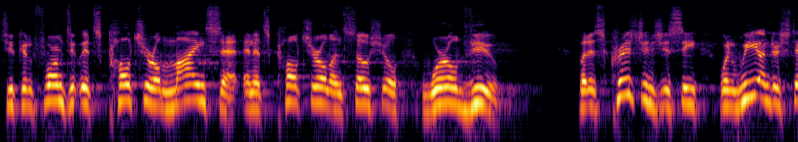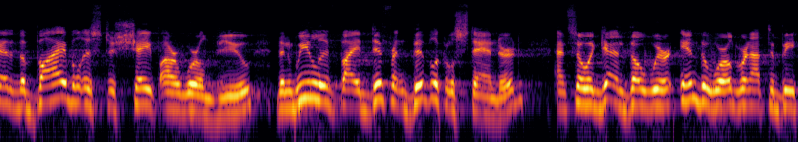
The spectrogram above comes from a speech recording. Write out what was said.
to conform to its cultural mindset and its cultural and social worldview. But as Christians, you see, when we understand that the Bible is to shape our worldview, then we live by a different biblical standard and so again, though we're in the world, we're not to be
